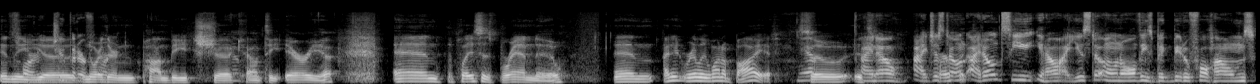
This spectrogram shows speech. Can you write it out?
in Florida, the uh, northern Florida. Palm Beach uh, County area. And the place is brand new and I didn't really want to buy it. Yep. So I know. I just perfect. don't. I don't see. You know, I used to own all these big, beautiful homes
